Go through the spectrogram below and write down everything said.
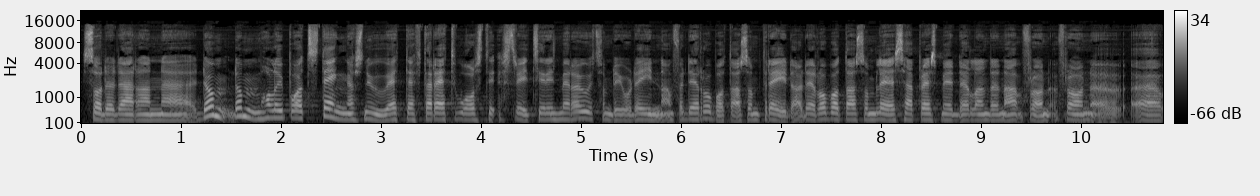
Så det där, de, de håller ju på att stängas nu ett efter ett. Wall Street ser inte mera ut som det gjorde innan för det är robotar som tradar. Det är robotar som läser pressmeddelandena från, från äh,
